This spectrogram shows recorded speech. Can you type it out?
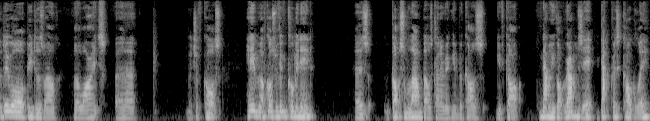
I do hope he does well for the Whites. Uh, which, of course, him, of course, with him coming in, has got some alarm bells kind of ringing because you've got now you've got Ramsey, Dacres Cogley,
